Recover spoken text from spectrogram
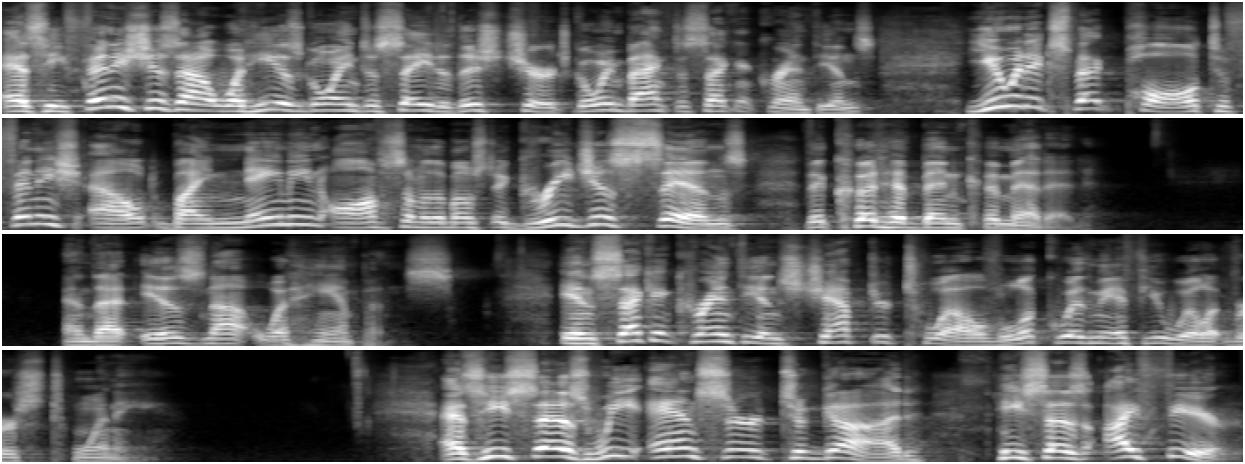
as he finishes out what he is going to say to this church, going back to Second Corinthians, you would expect Paul to finish out by naming off some of the most egregious sins that could have been committed. And that is not what happens. In Second Corinthians chapter 12, look with me, if you will, at verse 20. As he says, we answer to God, he says, I fear,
